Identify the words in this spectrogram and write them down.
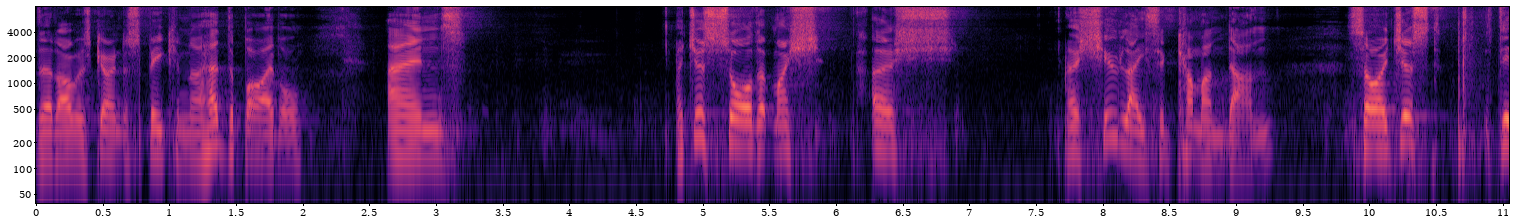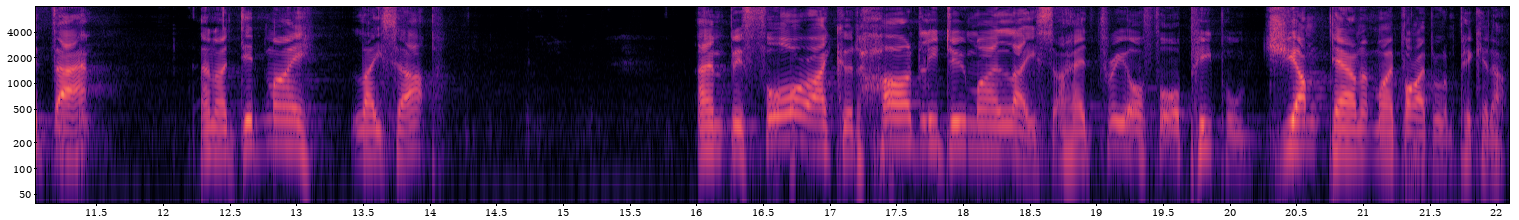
that I was going to speak, and I had the Bible, and I just saw that my sh- sh- shoelace had come undone so I just did that and I did my lace up. And before I could hardly do my lace, I had three or four people jump down at my Bible and pick it up.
